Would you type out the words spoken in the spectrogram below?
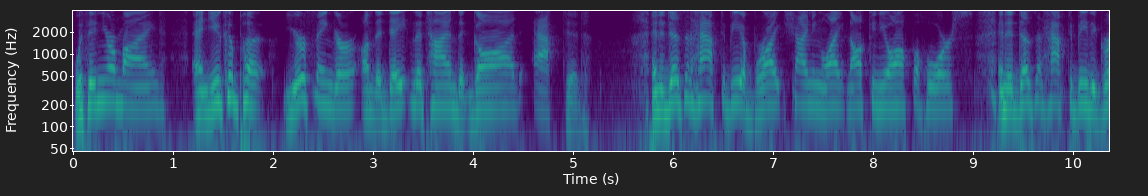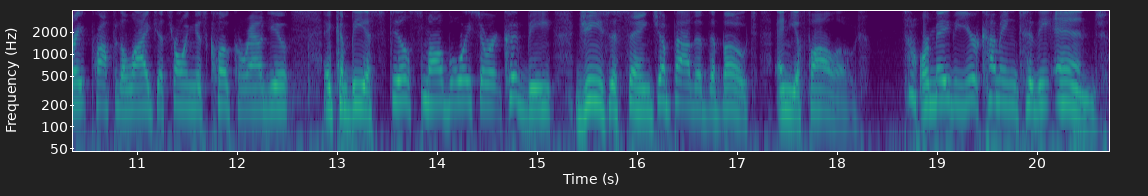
within your mind and you can put your finger on the date and the time that God acted. And it doesn't have to be a bright, shining light knocking you off a horse. And it doesn't have to be the great prophet Elijah throwing his cloak around you. It can be a still small voice, or it could be Jesus saying, Jump out of the boat, and you followed. Or maybe you're coming to the end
